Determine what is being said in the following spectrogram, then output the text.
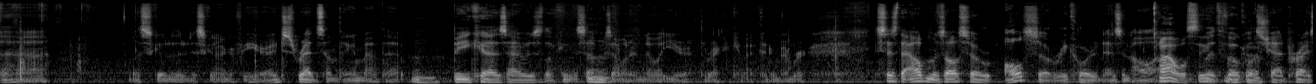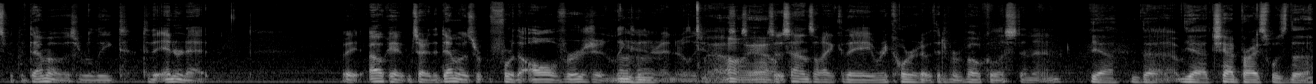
Uh, let's go to their discography here. I just read something about that Mm-hmm. because I was looking this up because I wanted to know what year the record came out. I couldn't remember. It says the album was also also recorded as an all Oh, we'll see. with vocalist Chad Price, but the demos were leaked to the internet. Wait, okay, I'm sorry. The demos for the all version leaked to the internet in early 2000s. Oh, yeah. So it sounds like they recorded it with a different vocalist and then Yeah. The Um, yeah Chad Price was the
